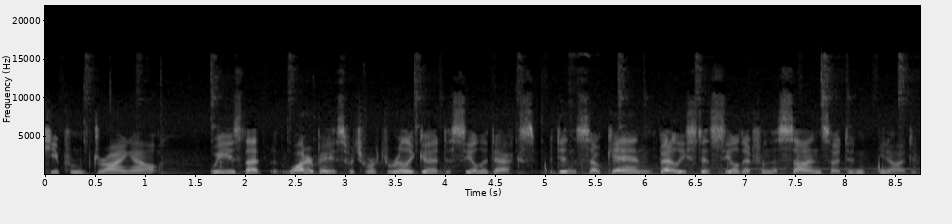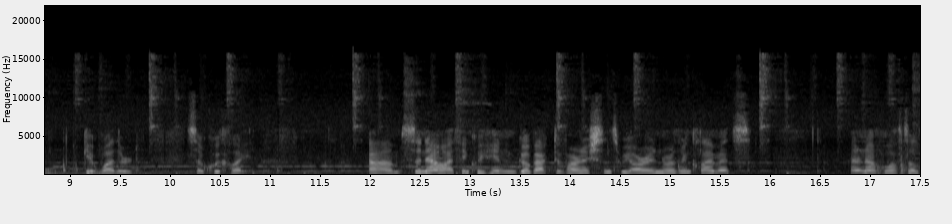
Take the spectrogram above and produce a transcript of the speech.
keep from drying out. We used that water base, which worked really good to seal the decks. It didn't soak in, but at least it sealed it from the sun, so it didn't, you know, it didn't get weathered so quickly. Um, so now I think we can go back to varnish since we are in northern climates. I don't know, we'll have to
